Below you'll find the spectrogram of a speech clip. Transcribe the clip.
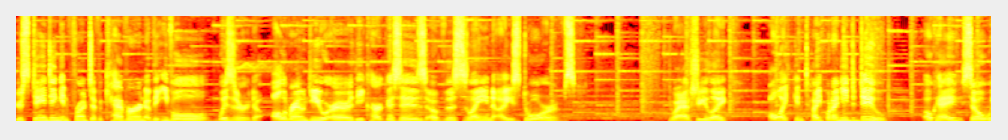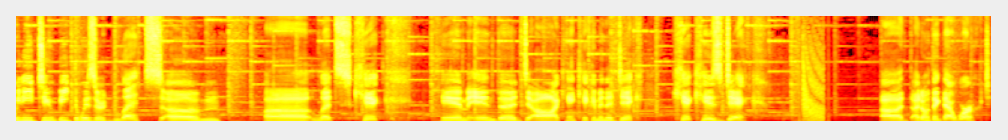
You're standing in front of a cavern of the evil wizard. All around you are the carcasses of the slain ice dwarves. Do I actually, like. Oh, I can type what I need to do. Okay, so we need to beat the wizard. Let's, um. Uh, let's kick him in the. D- oh, I can't kick him in the dick. Kick his dick. Uh, I don't think that worked.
